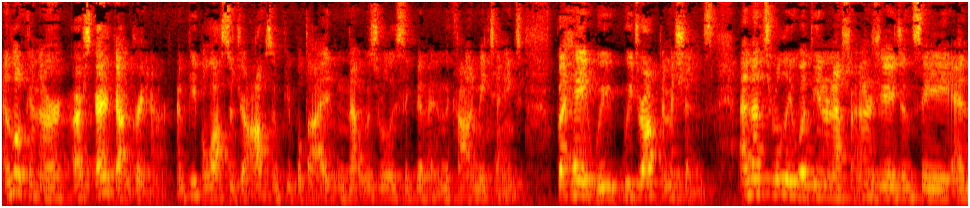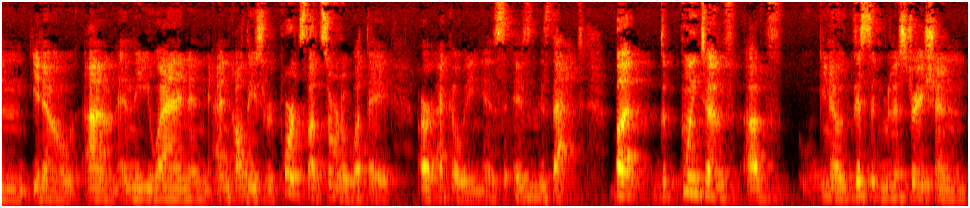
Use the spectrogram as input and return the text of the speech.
and look, and our, our sky got greener and people lost their jobs and people died. And that was really significant and the economy tanked. But hey, we, we dropped emissions. And that's really what the International Energy Agency and, you know, um, and the UN and, and all these reports, that's sort of what they are echoing is, is, mm-hmm. is that. But the point of, of, you know, this administration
